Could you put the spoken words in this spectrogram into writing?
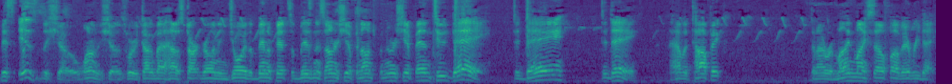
This is the show, one of the shows where we talk about how to start growing, enjoy the benefits of business ownership and entrepreneurship. And today, today, today, I have a topic that I remind myself of every day.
